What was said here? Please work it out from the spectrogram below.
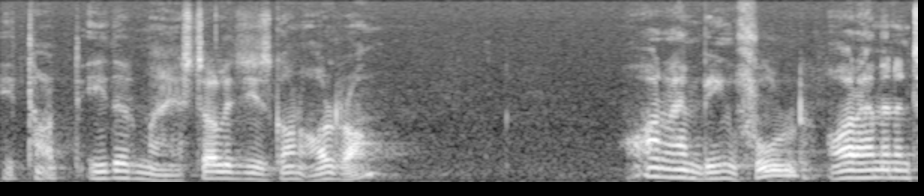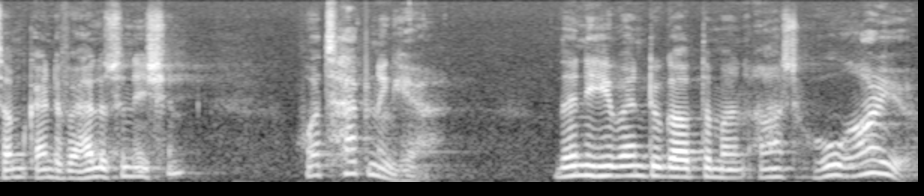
he thought either my astrology has gone all wrong, or I'm being fooled, or I'm in some kind of a hallucination. What's happening here? Then he went to Gautama and asked, who are you?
